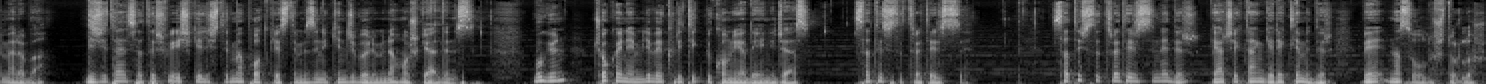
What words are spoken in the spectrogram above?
merhaba. Dijital Satış ve İş Geliştirme Podcast'imizin ikinci bölümüne hoş geldiniz. Bugün çok önemli ve kritik bir konuya değineceğiz. Satış stratejisi. Satış stratejisi nedir, gerçekten gerekli midir ve nasıl oluşturulur?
